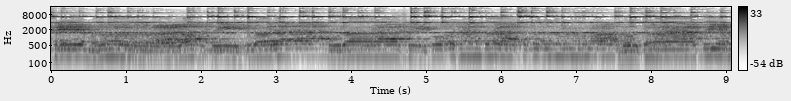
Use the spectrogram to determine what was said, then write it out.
श्री मधुमलाप्ति सुधार पुरा श्री कोपशान्त सुखदुदम लोचना प्रियमाणम्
